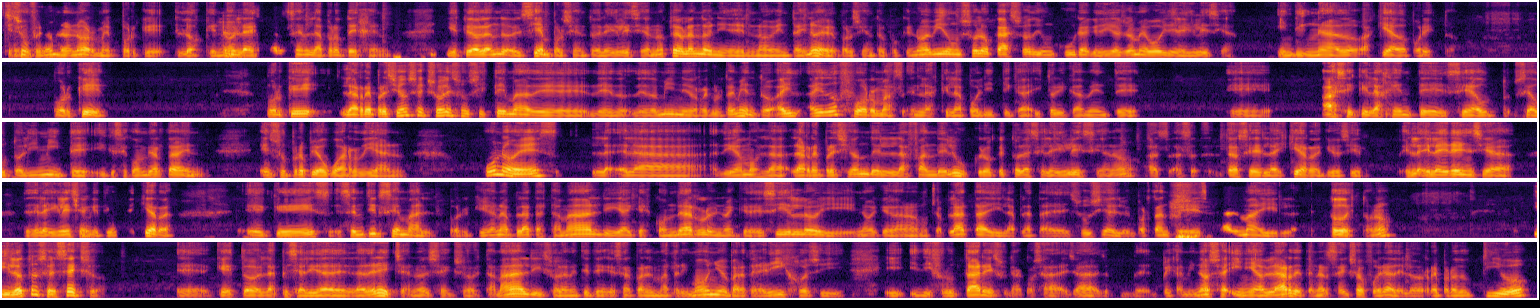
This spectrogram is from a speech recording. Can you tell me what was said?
es un fenómeno enorme porque los que no mm. la ejercen la protegen. Y estoy hablando del 100% de la iglesia, no estoy hablando ni del 99%, porque no ha habido un solo caso de un cura que diga yo me voy de la iglesia, indignado, asqueado por esto. ¿Por qué? porque la represión sexual es un sistema de, dominio y reclutamiento. Hay, dos formas en las que la política históricamente eh, hace que la gente se, autolimite y que se convierta en, su propio guardián. Uno es la, digamos, la, represión del afán de lucro, que esto lo hace la iglesia, ¿no? Hace la izquierda, quiero decir. Es la, herencia desde la iglesia que tiene la izquierda. Eh, que es sentirse mal, porque gana plata está mal y hay que esconderlo y no hay que decirlo y no hay que ganar mucha plata y la plata es sucia y lo importante es el alma y todo esto, ¿no? Y lo otro es el sexo, eh, que esto es la especialidad de la derecha, ¿no? El sexo está mal y solamente tiene que ser para el matrimonio, para tener hijos y, y disfrutar es una cosa ya pecaminosa y ni hablar de tener sexo fuera de lo reproductivo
